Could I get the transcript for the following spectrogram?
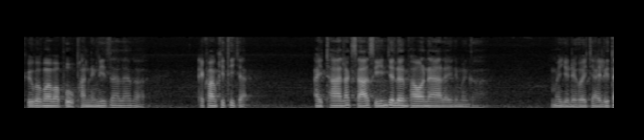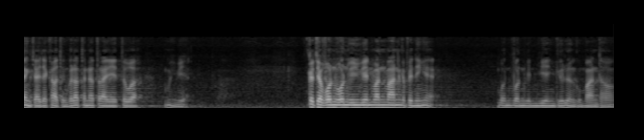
คือประมาณว่าผูกพันอย่างนี้ซะแล้วก็ไอความคิดที่จะไอทานรักษาศีลเจริญภาวนาอะไรนี่มันก็ ไม่อยู่ในหัวใจ หรือตั้งใจจะเข้าถึงพระรัตนตรัยในตัวไม่มี ก็จะวนวนเวียนเวียนวันวันก็เป็นอย่างเงี้ยวนวนเวียนเวียนคือเรื่องกุมารทอง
